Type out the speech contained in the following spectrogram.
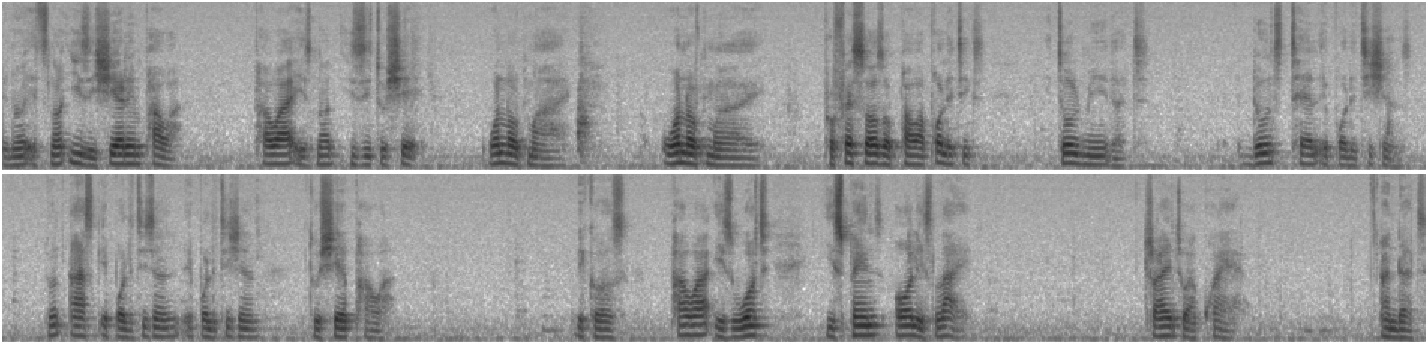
You know, it's not easy sharing power. Power is not easy to share. One of my one of my professors of power politics, he told me that don't tell a politician, don't ask a politician, a politician to share power. Because power is what he spends all his life trying to acquire. And that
